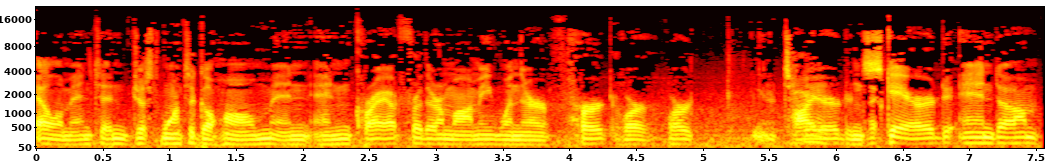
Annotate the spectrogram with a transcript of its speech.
element and just want to go home and, and cry out for their mommy when they're hurt or, or you know, tired and scared. And um,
